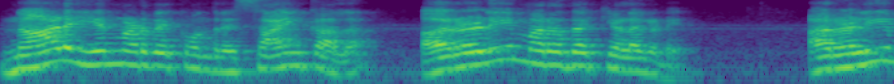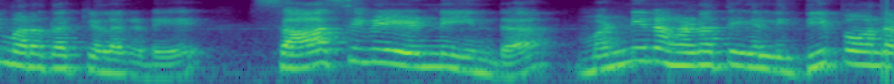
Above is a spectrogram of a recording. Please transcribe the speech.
ನಾಳೆ ಏನು ಮಾಡಬೇಕು ಅಂದ್ರೆ ಸಾಯಂಕಾಲ ಅರಳಿ ಮರದ ಕೆಳಗಡೆ, ಅರಳಿ ಮರದ ಕೆಳಗಡೆ ಸಾಸಿವೆ ಎಣ್ಣೆಯಿಂದ ಮಣ್ಣಿನ ಹಣತೆಯಲ್ಲಿ ದೀಪವನ್ನ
